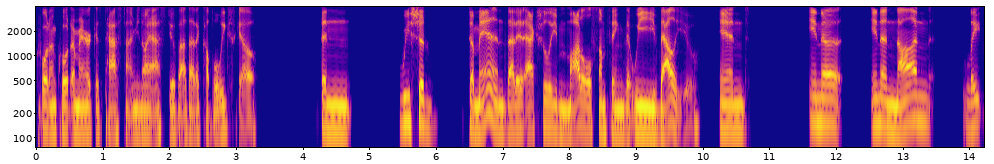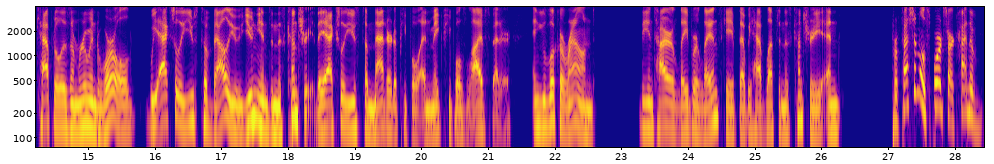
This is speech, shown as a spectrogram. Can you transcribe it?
quote unquote America's pastime, you know, I asked you about that a couple weeks ago, then we should demand that it actually model something that we value. And in a in a non late capitalism ruined world, we actually used to value unions in this country. They actually used to matter to people and make people's lives better. And you look around the entire labor landscape that we have left in this country, and professional sports are kind of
